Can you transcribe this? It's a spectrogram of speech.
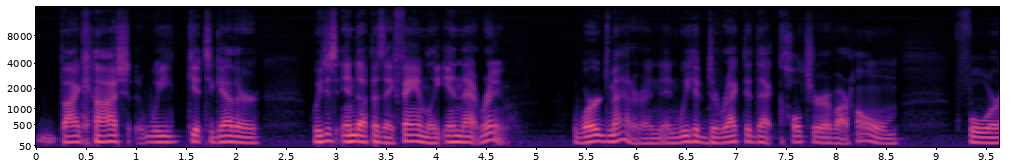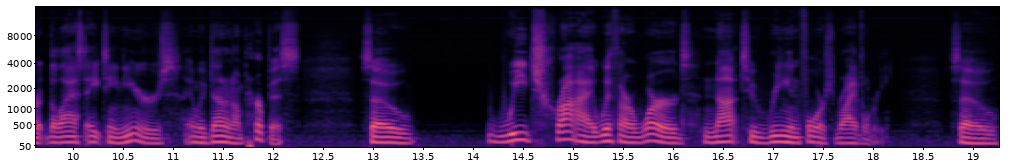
by gosh, we get together. We just end up as a family in that room. Words matter, and and we have directed that culture of our home for the last 18 years, and we've done it on purpose. So we try with our words not to reinforce rivalry. So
